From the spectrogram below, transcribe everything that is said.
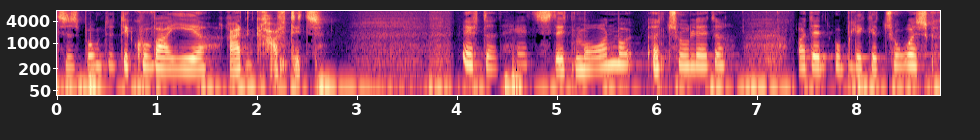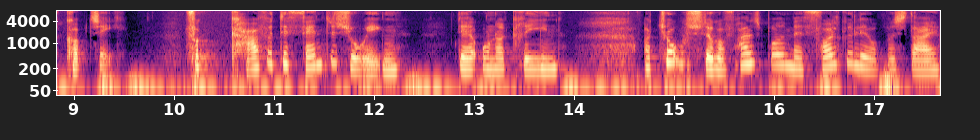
tidspunktet, det kunne variere ret kraftigt. Efter et hastigt morgentoilette og den obligatoriske kop te, for kaffe det fandtes jo ikke der under krigen, og to stykker franskbrød med folkelever på steg.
